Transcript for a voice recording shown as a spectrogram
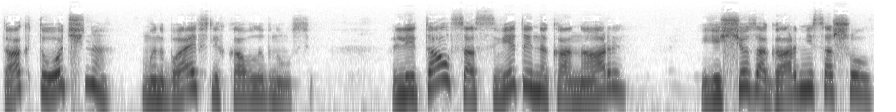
«Так точно», — Мэнбаев слегка улыбнулся. «Летал со Светой на Канары, еще загар не сошел.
